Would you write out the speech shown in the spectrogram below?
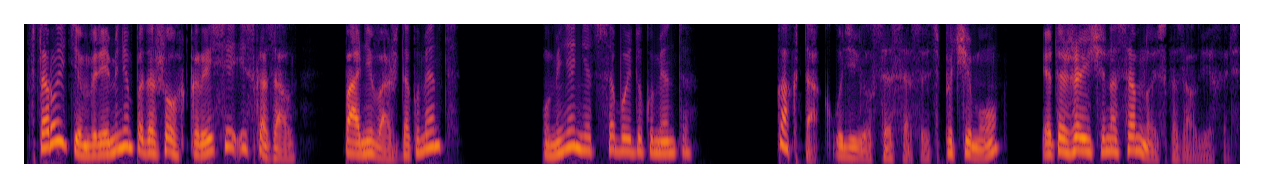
Второй тем временем подошел к крысе и сказал, «Пани, ваш документ?» «У меня нет с собой документа». «Как так?» — удивился эсэсовец. «Почему?» «Эта женщина со мной», — сказал Вихрь.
